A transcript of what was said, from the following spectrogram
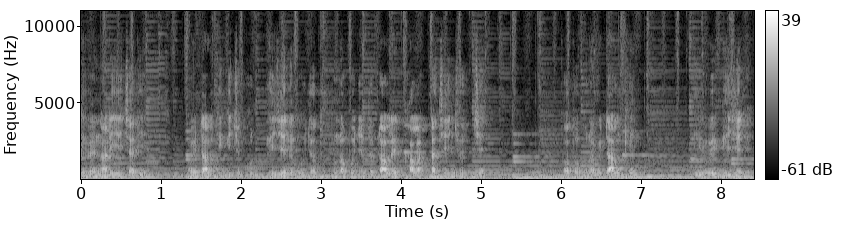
এভাবে নাড়িয়ে চাড়িয়ে আমি ডালকে কিছুক্ষণ ভেজে নেব। যতক্ষণ না পর্যন্ত ডালের কালারটা চেঞ্জ হচ্ছে, ততক্ষণ আমি ডালকে এইভাবে ভেজে নেব।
